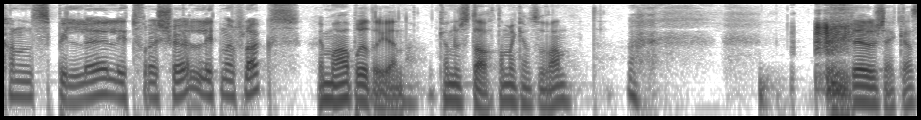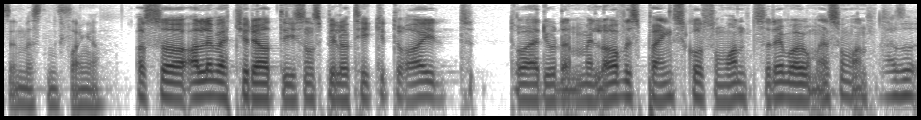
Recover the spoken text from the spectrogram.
kan spille litt for deg sjøl, litt med flaks. Jeg må avbryte deg igjen. Kan du starte med hvem som vant? Det er jo det kjekkeste, den mest interessante. Altså, alle vet jo det at de som spiller Ticket to ride, da er det jo den med lavest poengscore som vant, så det var jo meg som vant. Altså,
